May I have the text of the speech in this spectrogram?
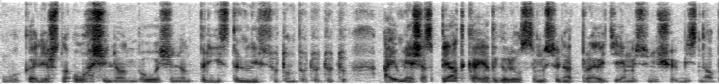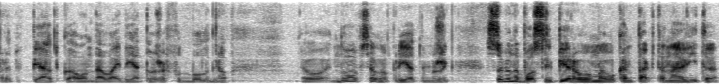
Вот, конечно, очень он, очень он пристальный, все там, ту ту ту ту А у меня сейчас пятка, я договорился ему сегодня отправить, я ему сегодня еще объяснял про эту пятку, а он давай, да я тоже в футбол играл. Ой, но все равно приятный мужик. Особенно после первого моего контакта на Авито,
